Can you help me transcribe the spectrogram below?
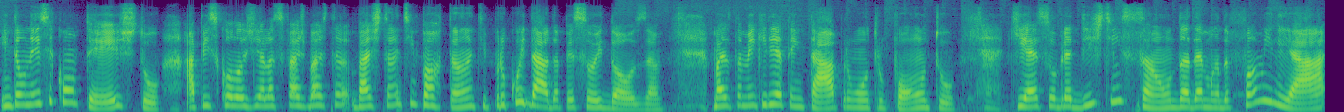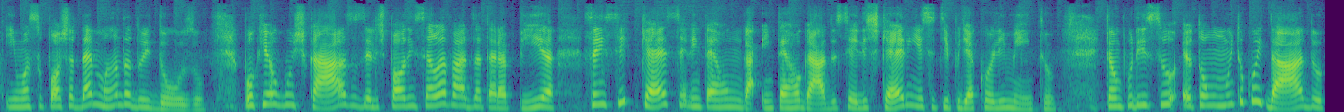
Então, nesse contexto, a psicologia ela se faz bastante importante para o cuidado da pessoa idosa. Mas eu também queria tentar para um outro ponto, que é sobre a distinção da demanda familiar e uma suposta demanda do idoso. Porque em alguns casos eles podem ser levados à terapia sem sequer serem interrogados se eles querem esse tipo de acolhimento. Então, por isso, eu tomo muito cuidado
